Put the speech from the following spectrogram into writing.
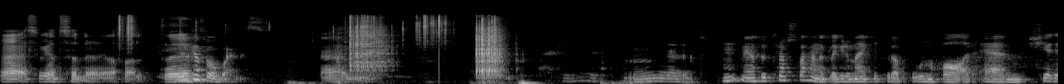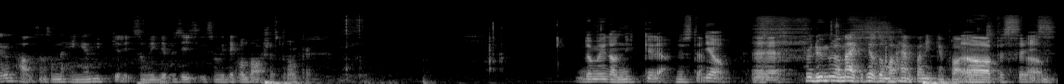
Nej, så vi har inte sönder den i alla fall. Du kan slå awareness. Mm, det är lugnt. Mm, medan du tröstar henne så lägger du märke till att hon har en kedja runt halsen som det hänger en nyckel i som ligger precis liksom vid dekolletaget. Okej. De vill ha nyckel, ja. Just det. Ja, Eh, För du märker till att de har hämtat nyckeln för dig. ja, precis.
